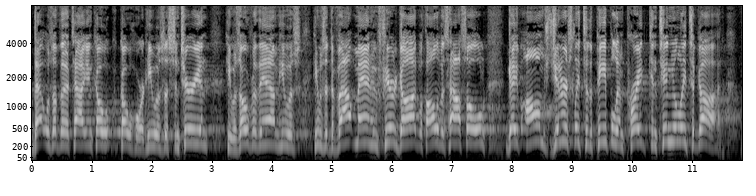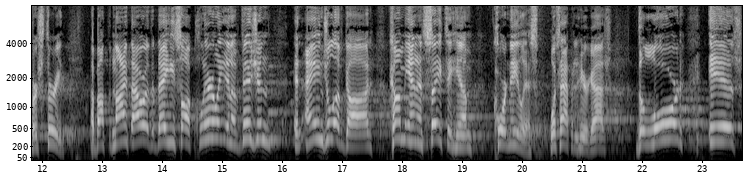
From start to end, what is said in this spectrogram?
That was of the Italian co- cohort. He was a centurion. He was over them. He was, he was a devout man who feared God with all of his household, gave alms generously to the people, and prayed continually to God. Verse 3 About the ninth hour of the day, he saw clearly in a vision an angel of God come in and say to him, Cornelius. What's happening here, guys? The Lord is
